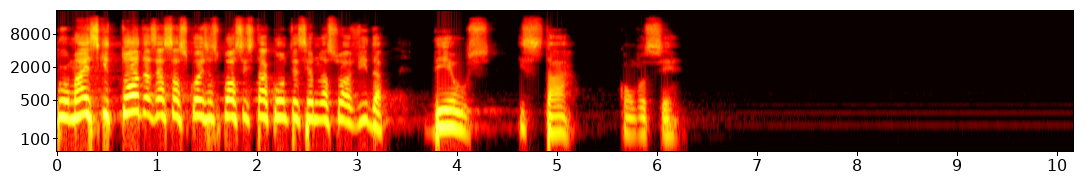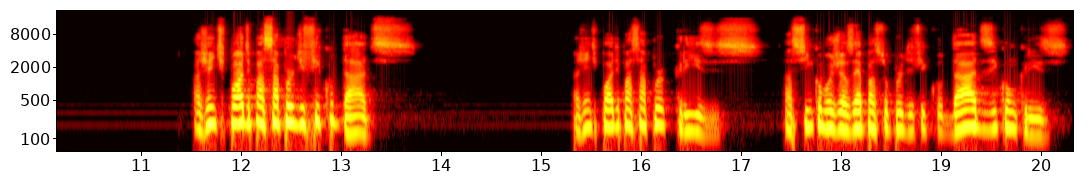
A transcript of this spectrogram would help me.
Por mais que todas essas coisas possam estar acontecendo na sua vida, Deus está com você. A gente pode passar por dificuldades. A gente pode passar por crises assim como José passou por dificuldades e com crises.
